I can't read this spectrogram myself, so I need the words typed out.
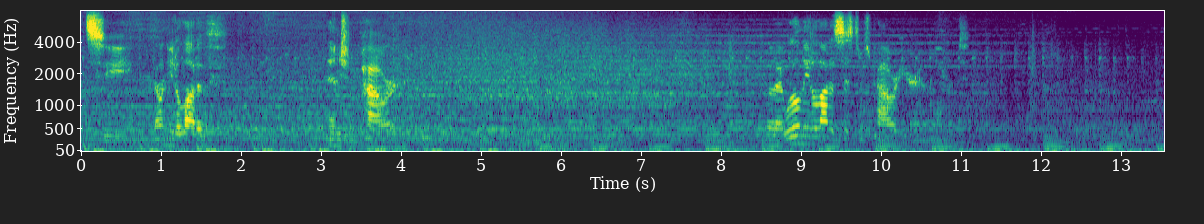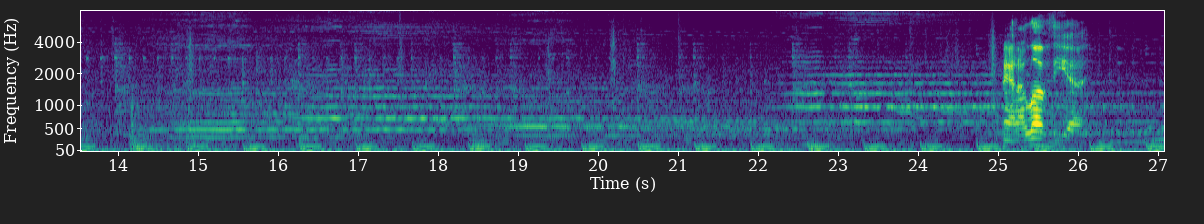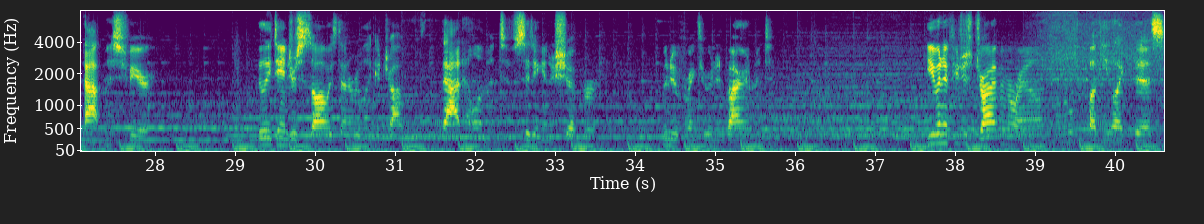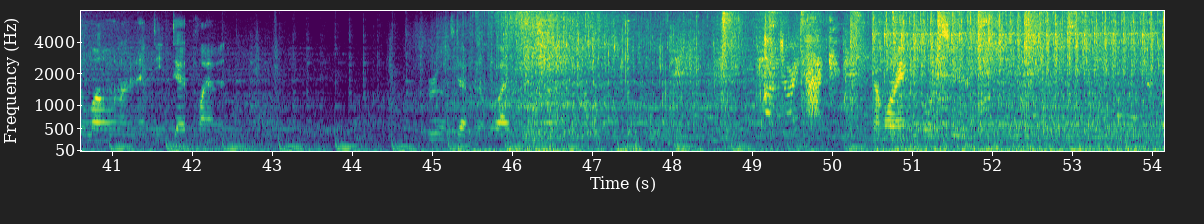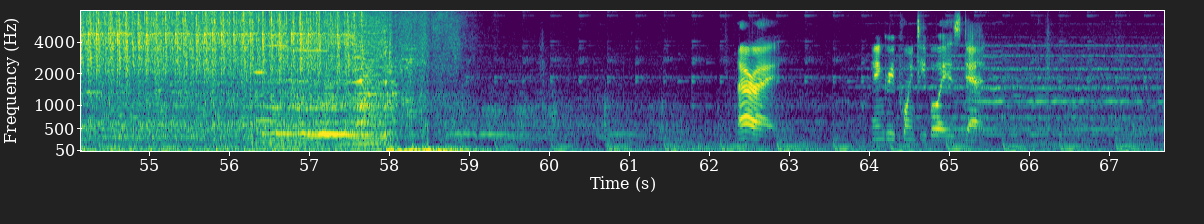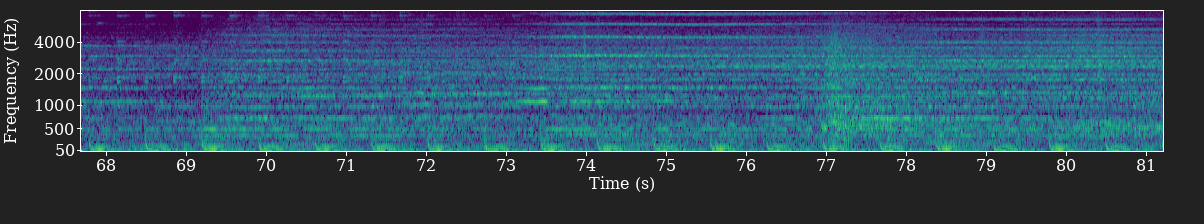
Let's see. Don't need a lot of engine power. But I will need a lot of systems power here in a moment. Man, I love the uh, atmosphere. Elite Dangerous has always done a really good job of that element of sitting in a ship or maneuvering through an environment. Even if you're just driving around a little buggy like this alone on an empty, dead planet. Ruins definitely life. Under attack. Got more angry boys here. Alright. Angry pointy boy is dead.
